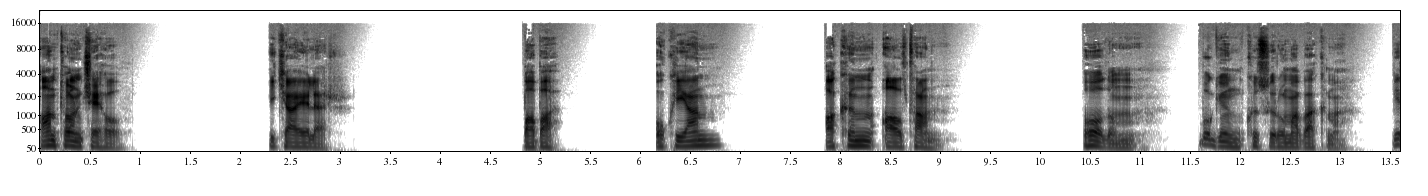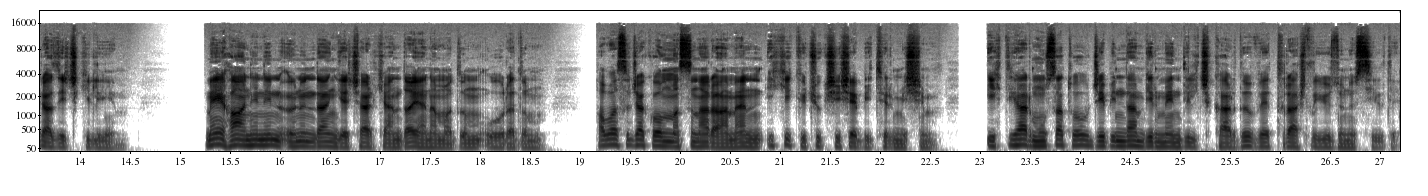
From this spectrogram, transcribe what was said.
Anton Çehov Hikayeler Baba Okuyan Akın Altan Oğlum, bugün kusuruma bakma. Biraz içkiliyim. Meyhanenin önünden geçerken dayanamadım, uğradım. Hava sıcak olmasına rağmen iki küçük şişe bitirmişim. İhtiyar Musatov cebinden bir mendil çıkardı ve tıraşlı yüzünü sildi.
